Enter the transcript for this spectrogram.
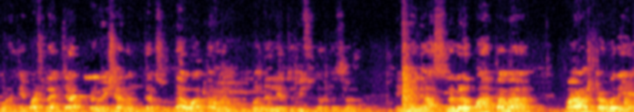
मोहिते पाटलांच्या प्रवेशानंतर सुद्धा वातावरण खूप बदलले तुम्ही सुद्धा तसं हे केलं. असं सगळं पाहताना महाराष्ट्रामध्ये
